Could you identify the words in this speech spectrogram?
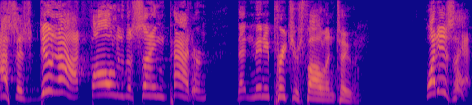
I says, do not fall into the same pattern that many preachers fall into. What is that?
